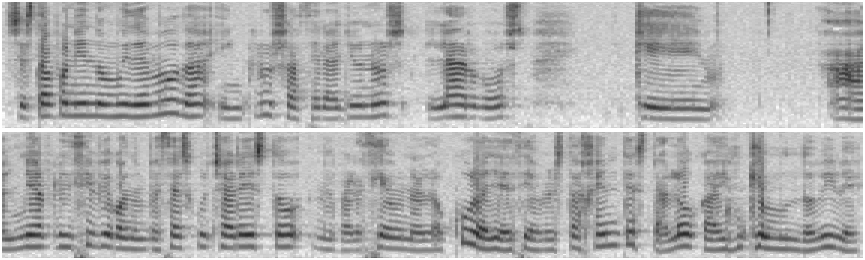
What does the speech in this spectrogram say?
Se está poniendo muy de moda incluso hacer ayunos largos que a mí al principio cuando empecé a escuchar esto me parecía una locura. Yo decía, pero esta gente está loca, ¿en qué mundo vive?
